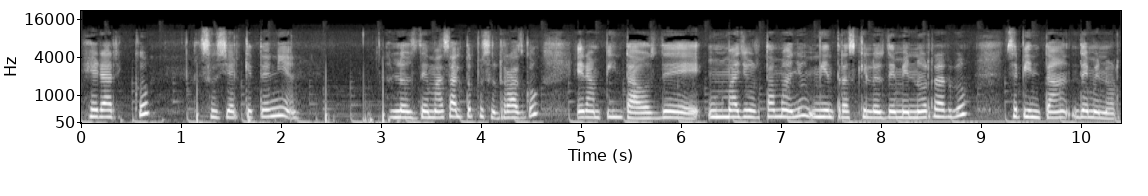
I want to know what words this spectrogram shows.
jerárquico social que tenían. Los de más alto pues, rasgo eran pintados de un mayor tamaño, mientras que los de menor rasgo se pintan de menor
